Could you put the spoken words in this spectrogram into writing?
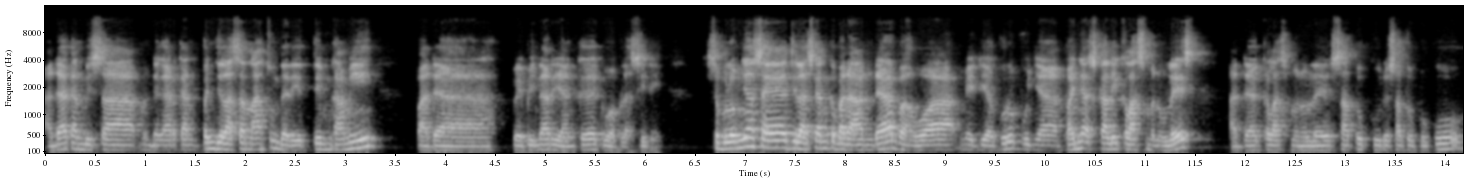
Anda akan bisa mendengarkan penjelasan langsung dari tim kami pada webinar yang ke-12 ini. Sebelumnya saya jelaskan kepada Anda bahwa Media Guru punya banyak sekali kelas menulis. Ada kelas menulis satu guru satu buku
